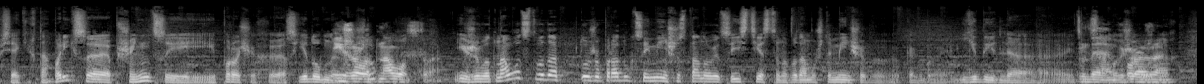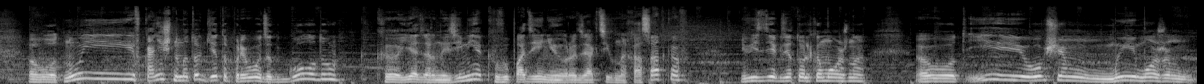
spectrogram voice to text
всяких там риса, пшеницы и прочих э, съедобных. И животноводства. И животноводство, да, тоже продукции меньше становится, естественно, потому что меньше как бы еды для этих да, самых животных. Вот. Ну и в конечном итоге это приводит к голоду, к ядерной зиме, к выпадению радиоактивных осадков везде, где только можно. Вот. И, в общем, мы можем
